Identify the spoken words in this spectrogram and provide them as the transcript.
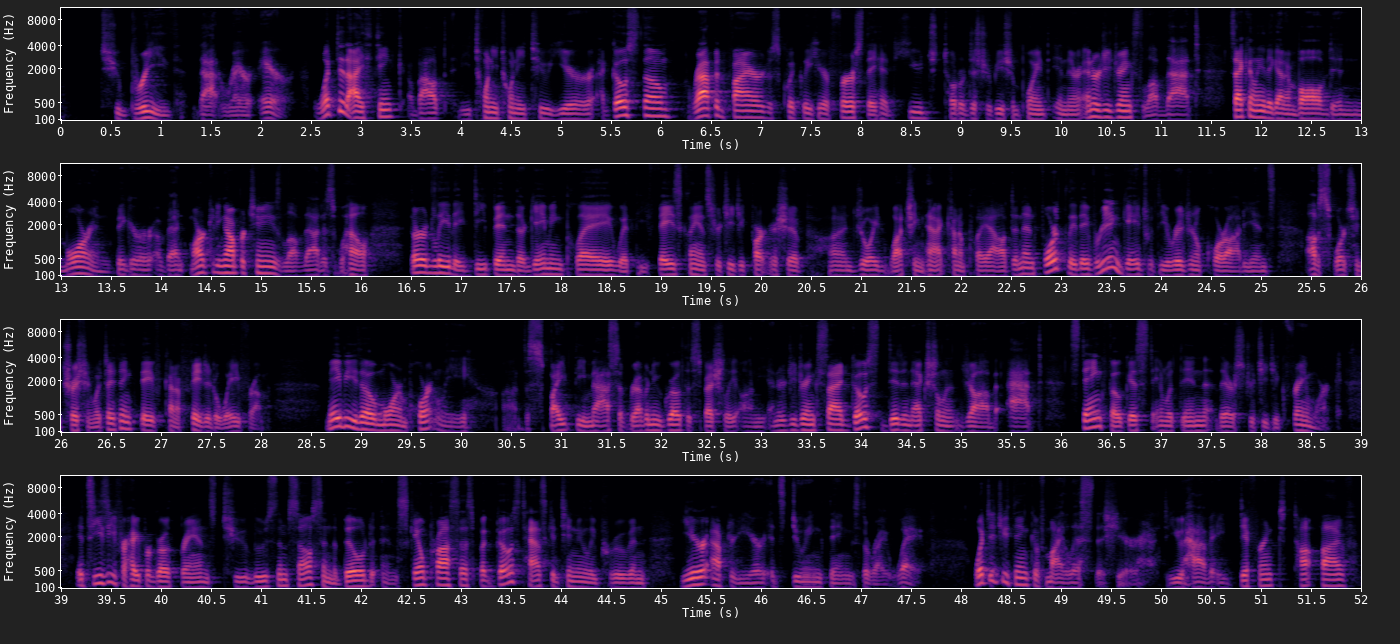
to breathe that rare air. What did I think about the 2022 year at Ghost though? Rapid fire, just quickly here. First, they had huge total distribution point in their energy drinks. Love that. Secondly, they got involved in more and bigger event marketing opportunities. Love that as well. Thirdly, they deepened their gaming play with the FaZe Clan strategic partnership. I enjoyed watching that kind of play out. And then fourthly, they've re engaged with the original core audience of sports nutrition, which I think they've kind of faded away from. Maybe, though, more importantly, Uh, despite the massive revenue growth, especially on the energy drink side, Ghost did an excellent job at staying focused and within their strategic framework. It's easy for hypergrowth brands to lose themselves in the build and scale process, but Ghost has continually proven year after year it's doing things the right way. What did you think of my list this year? Do you have a different top five?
